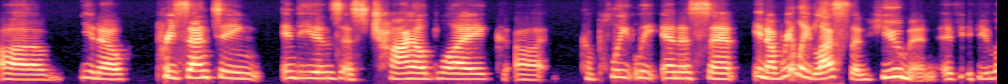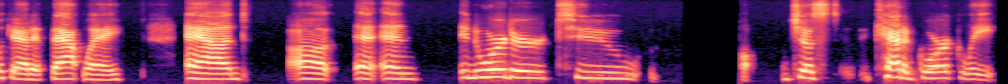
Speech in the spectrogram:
uh, you know presenting Indians as childlike, uh, completely innocent, you know, really less than human if if you look at it that way, and uh, and in order to uh, just categorically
